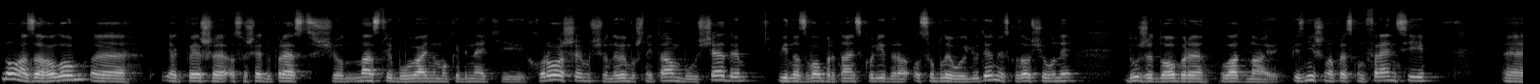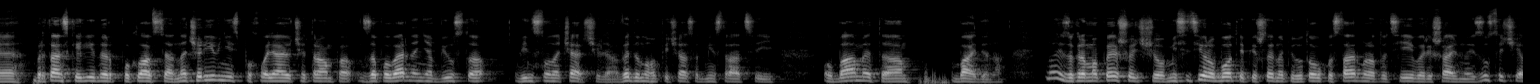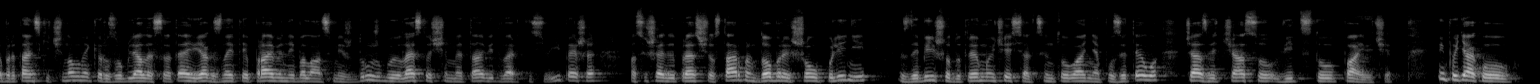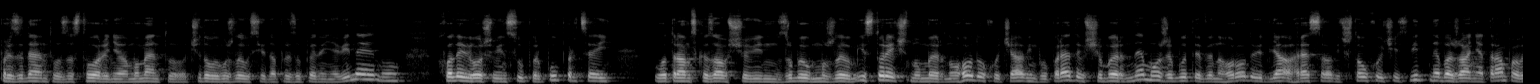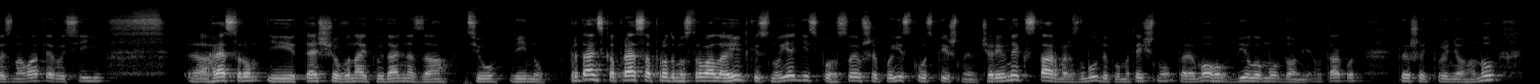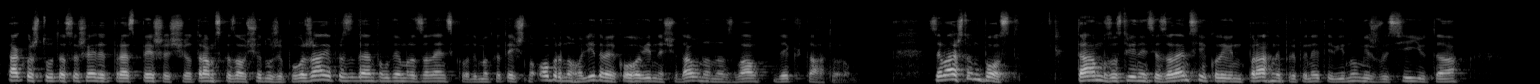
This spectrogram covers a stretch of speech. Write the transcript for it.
Ну а загалом, е, як пише Associated Press, що настрій був у овальному кабінеті хорошим, що невимушений Трамп був щедрим. Він назвав британського лідера особливою людиною і сказав, що вони дуже добре ладнають. Пізніше на прес-конференції британський лідер поклався на чарівність, похваляючи Трампа за повернення бюста Вінстона Черчилля, виданого під час адміністрації Обами та Байдена. Ну і зокрема пишуть, що місяці роботи пішли на підготовку Стармера до цієї вирішальної зустрічі, а британські чиновники розробляли стратегію, як знайти правильний баланс між дружбою, лестощами та відвертістю. І пише Associated Press, що Стармер добре йшов по лінії, здебільшого дотримуючись акцентування позитиву, час від часу відступаючи. Він подякував президенту за створення моменту чудової можливості для призупинення війни. Ну, хвалив його, що він супер-пупер цей. От Трамп сказав, що він зробив можливим історичну мирну угоду, хоча він попередив, що мир не може бути винагородою для агресора, відштовхуючись від небажання Трампа визнавати Росію е, агресором і те, що вона відповідальна за цю війну. Британська преса продемонструвала рідкісну єдність, погасливши поїздку успішною. Чарівник Стармер здобув дипломатичну перемогу в Білому домі. Отак, от пишуть про нього. Ну також тут Associated Press пише, що Трамп сказав, що дуже поважає президента Володимира Зеленського, демократично обраного лідера, якого він нещодавно назвав диктатором. The Washington Post. Там зустрінеться Зеленський, коли він прагне припинити війну між Росією та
